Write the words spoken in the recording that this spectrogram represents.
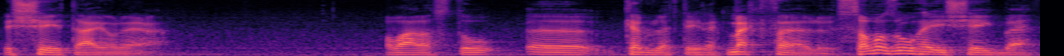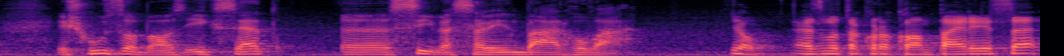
és sétáljon el a választó ö, kerületének megfelelő szavazóhelyiségbe, és húzza be az X-et ö, szíve szerint bárhová. Jó, ez volt akkor a kampány része.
